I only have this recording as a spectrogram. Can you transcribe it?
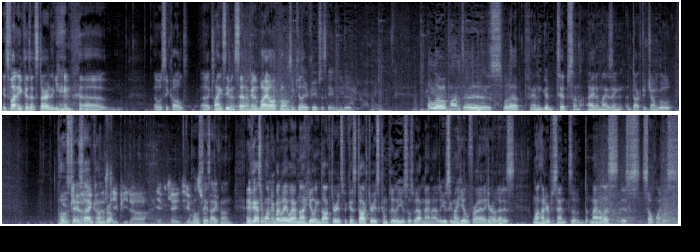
It's funny because at the start of the game, uh, uh, what's he called? Uh, Klanx even said, "I'm gonna buy all clones and kill your creeps this game," and he did. Hello, Pontus. What up? Any good tips on itemizing a Doctor Jungle? Post think I icon, bro. TP'd uh, Post phase icon. And if you guys are wondering, by the way, why I'm not healing Doctor, it's because Doctor is completely useless without mana. Using my heal for a hero that is 100% of d- manaless is so pointless,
